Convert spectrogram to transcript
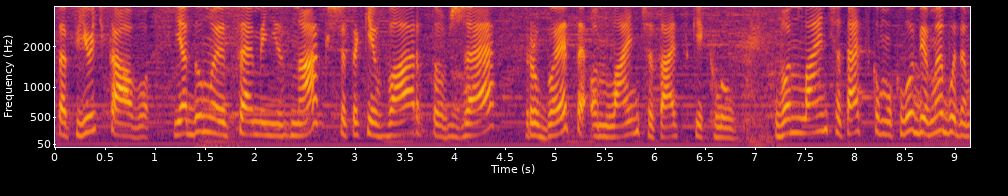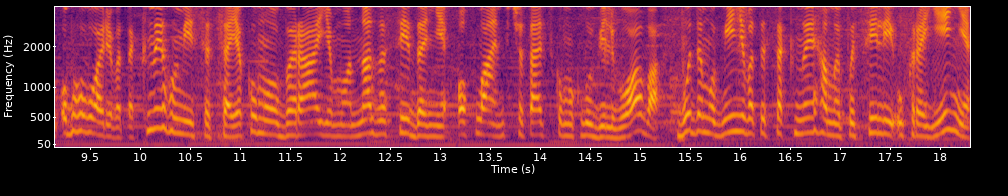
та п'ють каву. Я думаю, це мені знак, що таки варто вже робити онлайн читацький клуб. В онлайн читацькому клубі ми будемо обговорювати книгу місяця, яку ми обираємо на засіданні офлайн в читацькому клубі Львова. Будемо обмінюватися книгами по цілій Україні.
